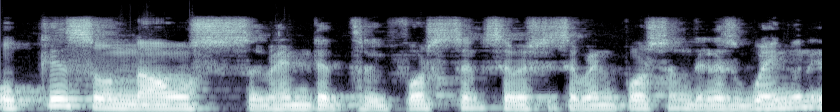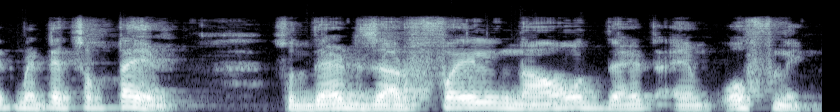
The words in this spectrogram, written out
Okay so now 73 percent 77 percent that is going on. It may take some time. So that jar file now that i am opening.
